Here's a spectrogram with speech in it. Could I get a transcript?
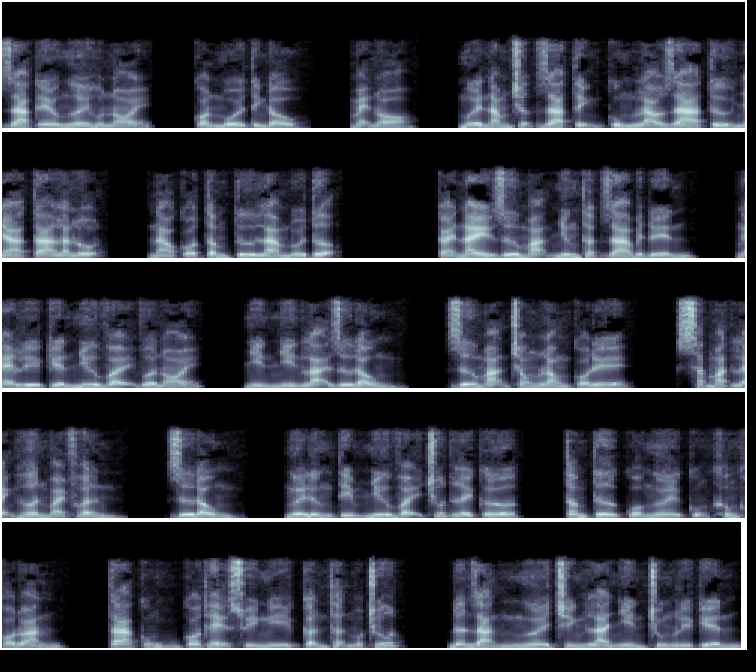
ra kêu ngươi hôn nói, còn mối tình đầu, mẹ nó, 10 năm trước gia tịnh cùng lao ra tử nhà ta lan lộn, nào có tâm tư làm đối tượng. Cái này dư mạn nhưng thật ra biết đến, nghe lý kiến như vậy vừa nói, nhìn nhìn lại dư đồng, dư mạn trong lòng có đế, sắc mặt lạnh hơn vài phần, dư đồng, ngươi đừng tìm như vậy chút lấy cớ, tâm tư của ngươi cũng không khó đoán, ta cũng có thể suy nghĩ cẩn thận một chút, đơn giản ngươi chính là nhìn chúng lý kiến,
